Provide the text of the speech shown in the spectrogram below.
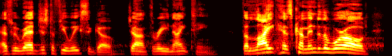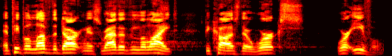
As we read just a few weeks ago, John 3 19. The light has come into the world, and people love the darkness rather than the light because their works were evil.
